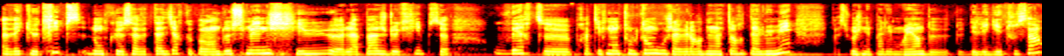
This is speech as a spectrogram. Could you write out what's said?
avec euh, Crips. Donc ça veut dire que pendant deux semaines, j'ai eu la page de Crips ouverte pratiquement tout le temps où j'avais l'ordinateur d'allumer parce que je n'ai pas les moyens de déléguer tout ça.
